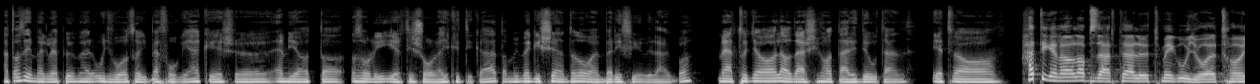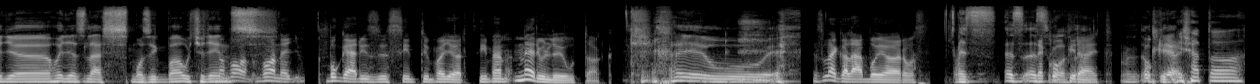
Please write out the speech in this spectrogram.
hát azért meglepő, mert úgy volt, hogy befogják, és uh, emiatt a, az Oli írt is róla egy kritikát, ami meg is jelent a novemberi filmvilágba, mert hogy a leadási határidő után, illetve a Hát igen, a lapzárt előtt még úgy volt, hogy, hogy ez lesz mozikba, úgyhogy én... Na van, van egy bogárüző szintű magyar címem, Merülő utak. Ez legalább olyan rossz. Ez, ez, ez De copyright. Oké. Okay. És hát a,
